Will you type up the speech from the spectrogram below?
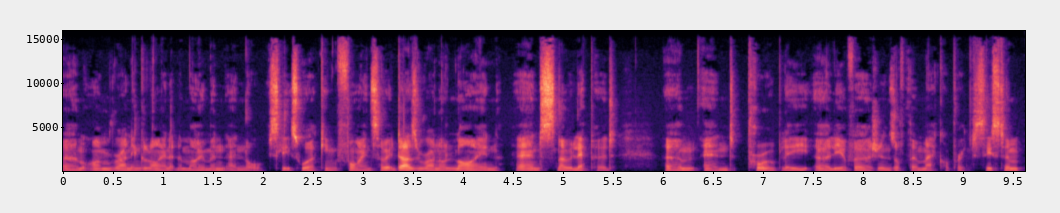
um, I'm running Lion at the moment and obviously it's working fine. So it does run on Lion and Snow Leopard um, and probably earlier versions of the Mac operating system.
